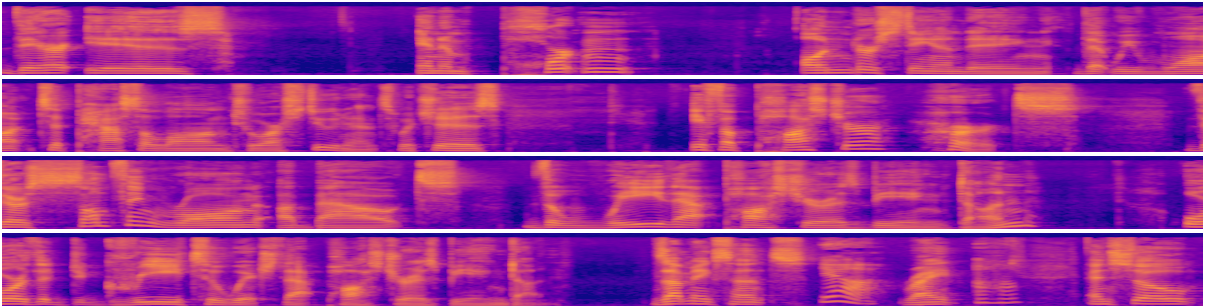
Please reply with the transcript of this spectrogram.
there is an important understanding that we want to pass along to our students, which is if a posture hurts, there's something wrong about the way that posture is being done or the degree to which that posture is being done. Does that make sense? Yeah. Right? Uh-huh. And so,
